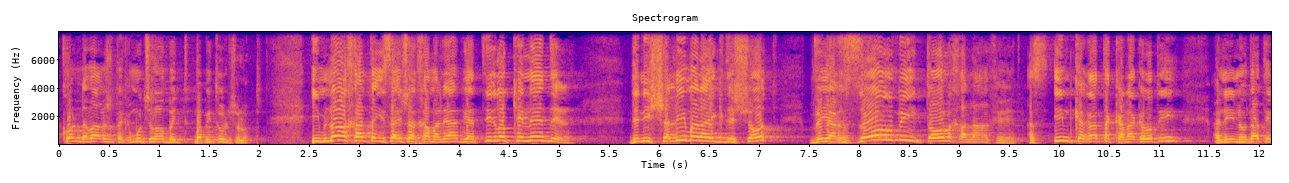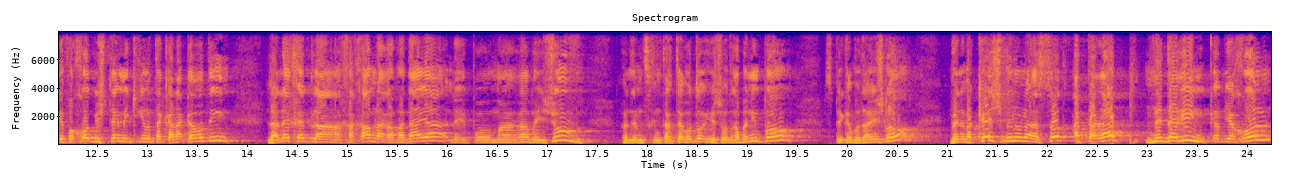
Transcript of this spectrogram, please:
כל דבר יש את הכמות שלו בביטול שלו. אם לא אכלת עיסה יש רחם עליה ויתיר לו כנדר, דנשאלים על ההקדשות ויחזור וייטול חלה אחרת. אז אם קראת תקלה כזאתי, אני נודעתי לפחות בשתי מקרים לתקלה כזאתי, ללכת לחכם, לרב עדיה, לפה רב היישוב, לא יודע אם צריכים לטרטר אותו, יש עוד רבנים פה, מספיק עבודה יש לו, ולבקש ממנו לעשות התרת נדרים כביכול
